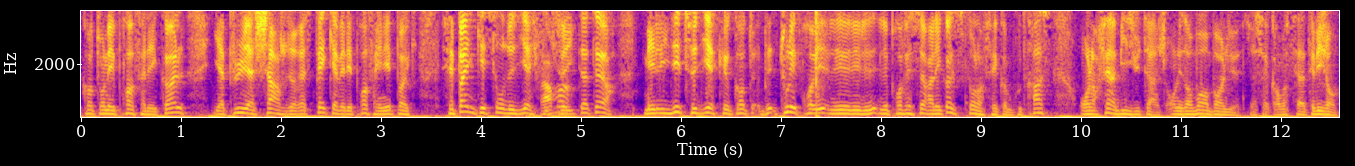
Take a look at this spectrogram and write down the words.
quand on est prof à l'école, il n'y a plus la charge de respect qu'avaient les profs à une époque. C'est pas une question de dire qu'il faut soient Vraiment. dictateurs, mais l'idée de se dire que quand tous les, premiers- les, les- les professeurs à l'école, c'est ce qu'on leur fait comme coup de trace, on leur fait un bizutage, on les envoie en banlieue. Ça commence, c'est intelligent.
